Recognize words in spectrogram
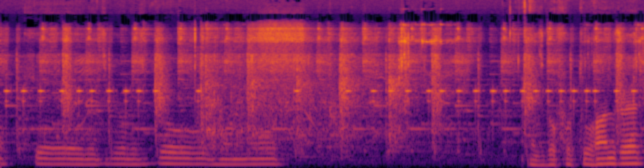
Okay, let's go. Let's go. One more let's go for 200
